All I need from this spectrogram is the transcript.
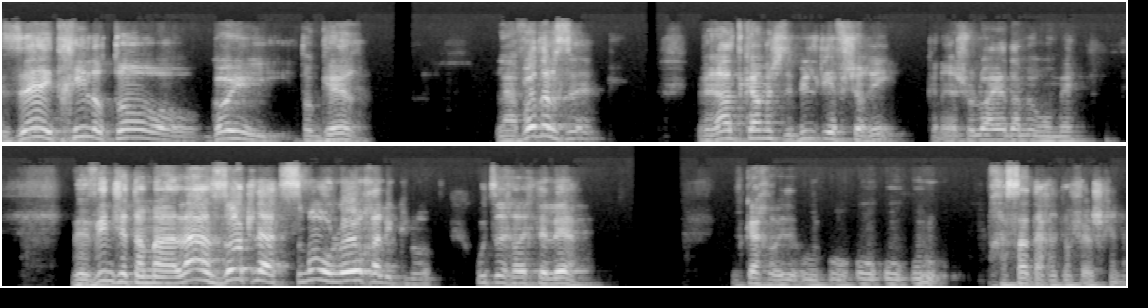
וזה התחיל אותו גוי, אותו גר, לעבוד על זה, וראה עד כמה שזה בלתי אפשרי, כנראה שהוא לא היה אדם מרומה, והבין שאת המעלה הזאת לעצמו הוא לא יוכל לקנות, הוא צריך ללכת אליה. וככה הוא, הוא, הוא, הוא, הוא, חסה תחת כנפי השכינה.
